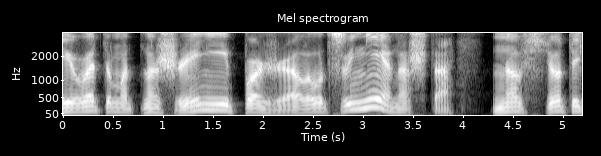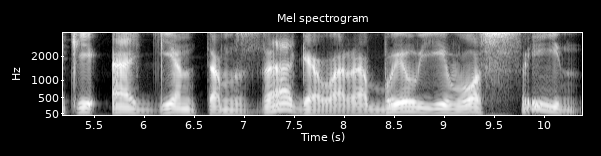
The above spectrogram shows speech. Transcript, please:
и в этом отношении пожаловаться не на что. Но все-таки агентом заговора был его сын.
